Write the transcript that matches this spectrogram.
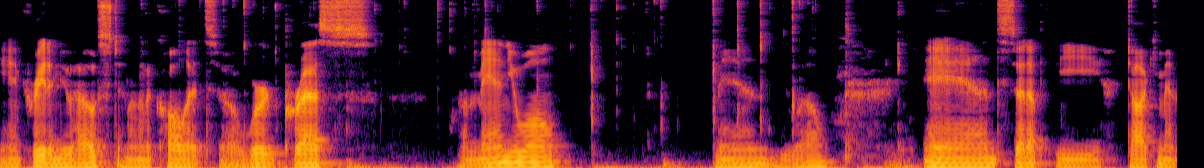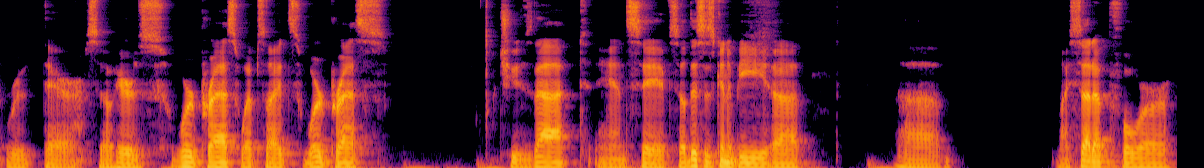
and create a new host and I'm going to call it uh, WordPress manual manual and set up the document root there. So here's WordPress, websites, WordPress, choose that and save. So this is going to be uh, uh, my setup for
